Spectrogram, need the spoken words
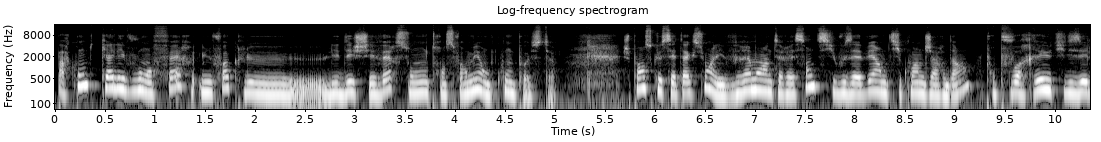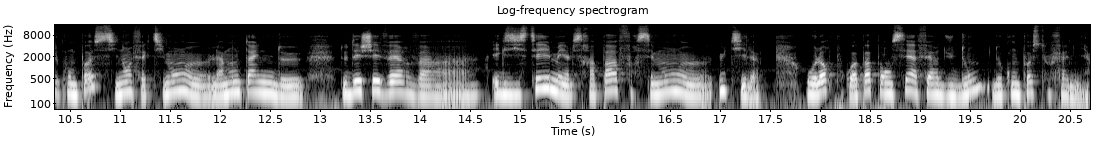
Par contre, qu'allez-vous en faire une fois que les déchets verts sont transformés en compost? Je pense que cette action, elle est vraiment intéressante si vous avez un petit coin de jardin pour pouvoir réutiliser le compost. Sinon, effectivement, euh, la montagne de, déchets verts va exister, mais elle ne sera pas forcément euh, utile. Ou alors, pourquoi pas penser à faire du don de compost aux familles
